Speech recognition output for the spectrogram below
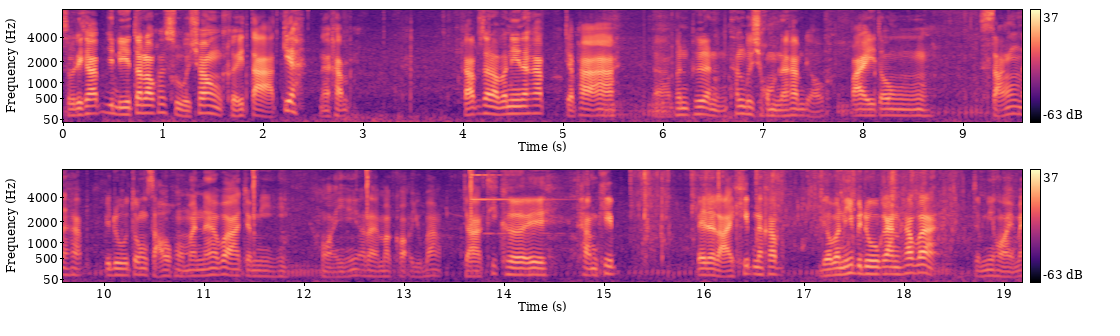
สวัสดีครับยินดีต้อนรับเข้าสู่ช่องเขยตาดเกี้ยนะครับ ครับสำหรับวันนี้นะครับจะพาเอ่อเพื่อนๆท่านผู้ชมนะครับ เดี๋ยวไปตรงสังนะครับ ไปดูตรงเสาของมันนะว่าจะมีหอยอะไรมาเกาะอยู่บ้าง จากที่เคย ทำคลิปไปหลาย ๆ คลิปนะครับ เดี๋ยววันนี้ไปดูกันครับว่าจะมีหอยไหม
